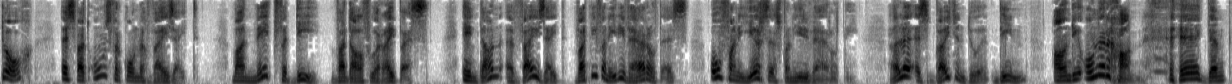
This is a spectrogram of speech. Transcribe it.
"Tog is wat ons verkondig wysheid, maar net vir die wat daarvoor ryp is, en dan 'n wysheid wat nie van hierdie wêreld is of van die heersers van hierdie wêreld nie." Hulle is buitendien aan die ondergang. ek dink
